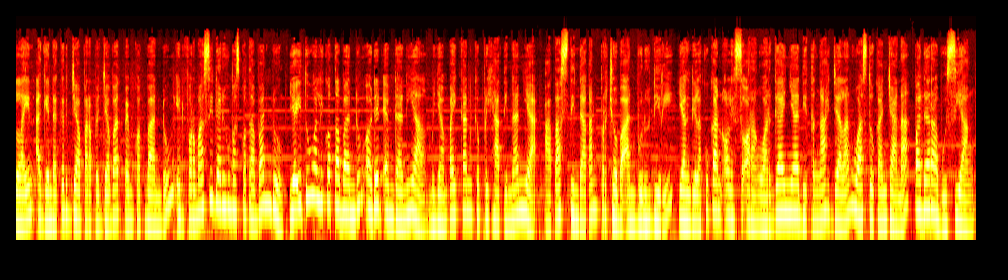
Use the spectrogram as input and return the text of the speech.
Selain agenda kerja para pejabat Pemkot Bandung, informasi dari Humas Kota Bandung, yaitu Wali Kota Bandung Oded M. Daniel menyampaikan keprihatinannya atas tindakan percobaan bunuh diri yang dilakukan oleh seorang warganya di tengah jalan Wastu Kancana pada Rabu siang.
